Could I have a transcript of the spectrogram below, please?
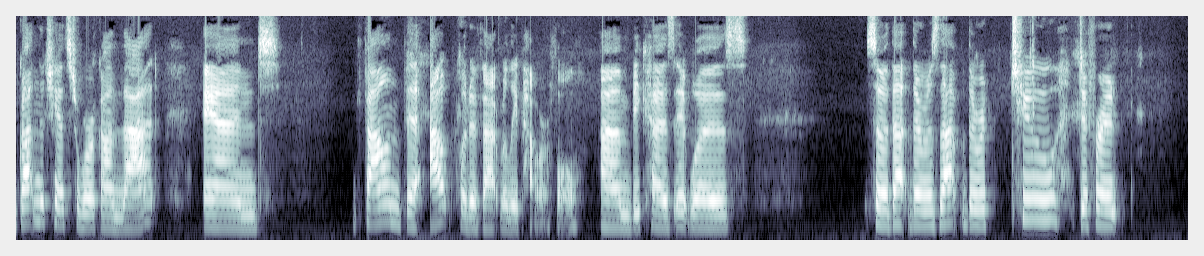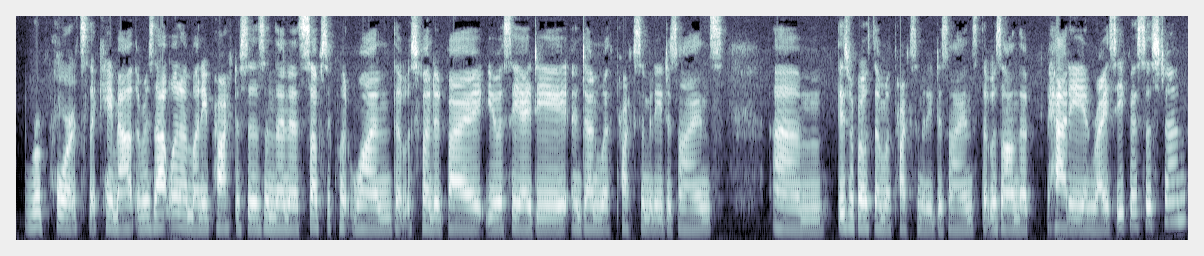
gotten the chance to work on that and found the output of that really powerful um, because it was so that there was that there were two different reports that came out. There was that one on money practices, and then a subsequent one that was funded by USAID and done with Proximity Designs. Um, these were both done with Proximity Designs. That was on the paddy and rice ecosystem.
